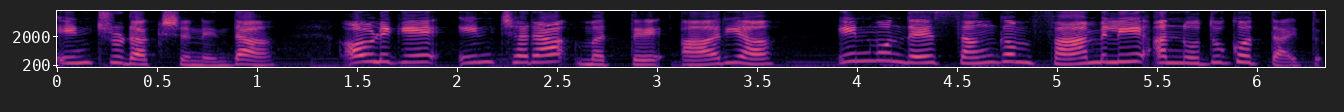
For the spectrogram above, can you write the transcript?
ಇಂಟ್ರೊಡಕ್ಷನ್ ಇಂದ ಅವಳಿಗೆ ಇಂಚರ ಮತ್ತೆ ಆರ್ಯ ಇನ್ಮುಂದೆ ಸಂಗಮ್ ಫ್ಯಾಮಿಲಿ ಅನ್ನೋದು ಗೊತ್ತಾಯ್ತು.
